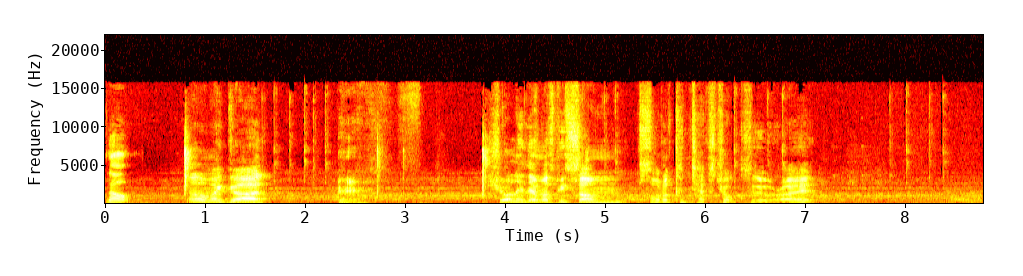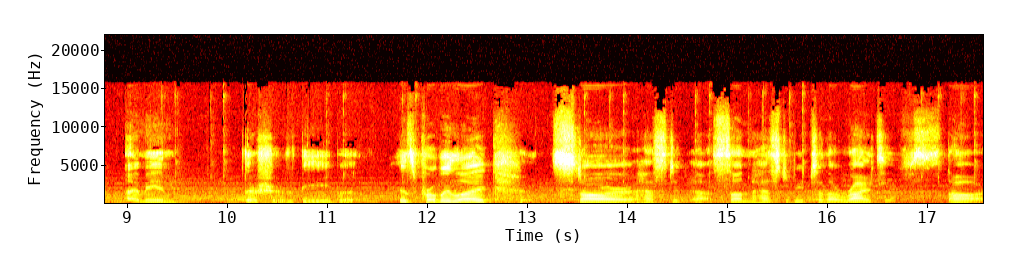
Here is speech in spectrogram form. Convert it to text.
no. Oh my god. Surely there must be some sort of contextual clue, right? I mean, there should be, but it's probably like star has to, uh, sun has to be to the right of star,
